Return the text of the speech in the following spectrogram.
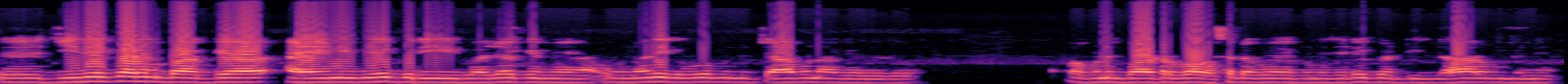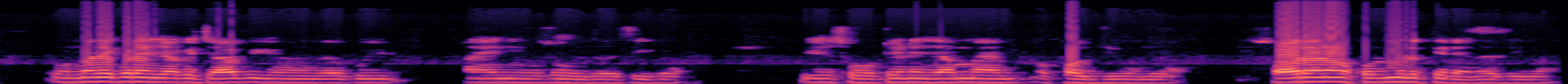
ਤੇ ਜਿਹਦੇ ਘਰ ਵਗ ਗਿਆ, ਐ ਨਹੀਂ ਵੀ ਇਹ ਗਰੀਬ ਆ ਜਾਂ ਕਿਵੇਂ ਆ, ਉਹਨਾਂ ਦੀ ਕਹੂਗਾ ਮੈਨੂੰ ਚਾਹ ਬਣਾ ਕੇ ਦੇ ਦਿਓ। ਆਪਣੇ ਵਾਟਰ ਬਾਕਸ ਲਵੇ, ਆਪਣੇ ਜਿਹੜੇ ਗੱਡੀ ਲਾਹਰ ਹੁੰਦੇ ਨੇ, ਉਹਨਾਂ ਦੇ ਘਰੇ ਜਾ ਕੇ ਚਾਹ ਪੀ ਆਉਂਦਾ ਕੋਈ ਐ ਨਹੀਂ ਉਹ ਸੋਚਦਾ ਸੀਗਾ ਵੀ ਇਹ ਛੋਟੇ ਨੇ ਜਾਂ ਮੈਂ ਫੌਜੀ ਬੰਦਾ। ਸਾਰਿਆਂ ਨਾਲ ਖੁੱਲ ਮਿਲ ਕੇ ਰਹਿੰਦਾ ਸੀਗਾ।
